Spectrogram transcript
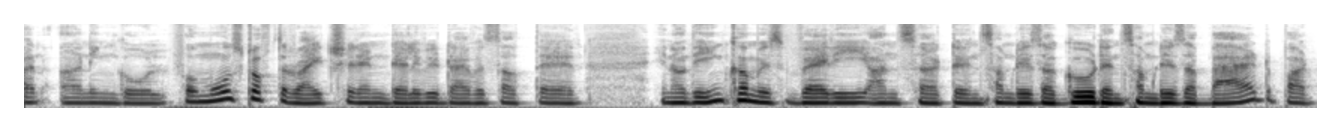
an earning goal. For most of the rideshare and delivery drivers out there, you know, the income is very uncertain. Some days are good and some days are bad, but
